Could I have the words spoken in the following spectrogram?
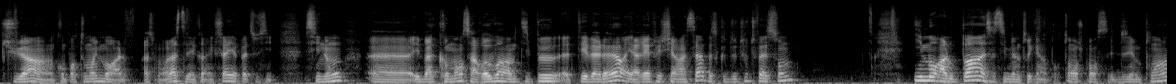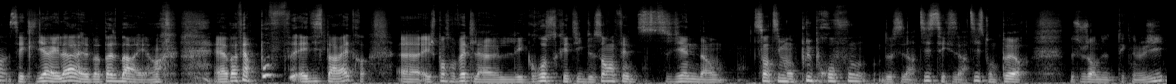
tu as un comportement immoral. À ce moment-là, si tu es d'accord avec ça, il n'y a pas de souci. Sinon, euh, et eh ben, commence à revoir un petit peu tes valeurs et à réfléchir à ça, parce que de toute façon, immoral ou pas, et ça c'est bien un truc important, je pense, c'est le deuxième point, c'est que l'IA est là, elle va pas se barrer. Hein. Elle va pas faire pouf et disparaître. Euh, et je pense en fait les grosses critiques de ça en fait viennent d'un sentiment plus profond de ces artistes, c'est que ces artistes ont peur de ce genre de technologie.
